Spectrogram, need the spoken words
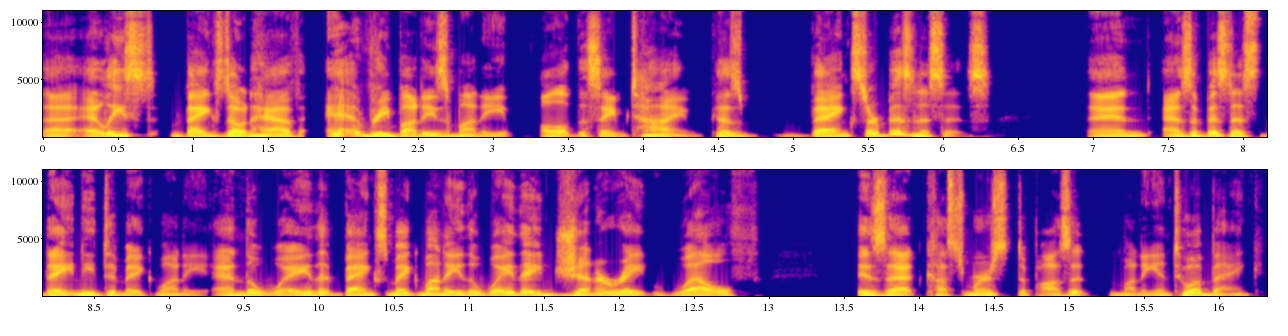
Uh, at least banks don't have everybody's money all at the same time because banks are businesses. And as a business, they need to make money. And the way that banks make money, the way they generate wealth, is that customers deposit money into a bank.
